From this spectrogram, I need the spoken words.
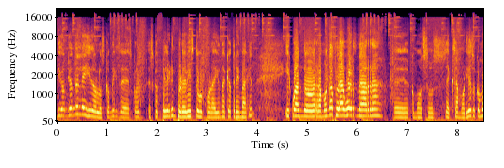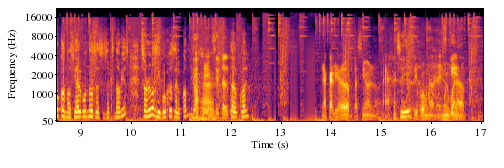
digo, yo no he leído los cómics de Scott, Scott Pilgrim, pero he visto por ahí una que otra imagen. Y cuando Ramona Flowers narra eh, como sus examoríos o cómo conoció a algunos de sus exnovios, son los dibujos del cómic. Sí, tal cual. Tal cual. La calidad de adaptación, ¿no? Sí. fue una Es muy que- buena adaptación.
